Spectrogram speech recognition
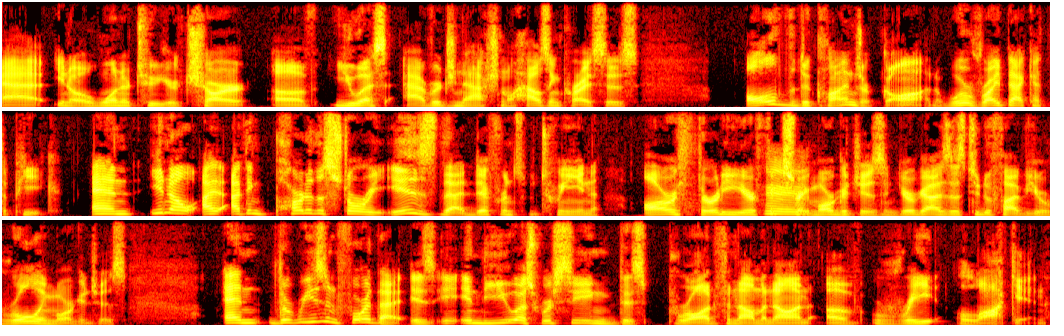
at you know a one or two year chart of U.S. average national housing prices, all of the declines are gone. We're right back at the peak. And, you know, I, I think part of the story is that difference between our 30 year fixed rate mm. mortgages and your guys' two to five year rolling mortgages. And the reason for that is in the US, we're seeing this broad phenomenon of rate lock in.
